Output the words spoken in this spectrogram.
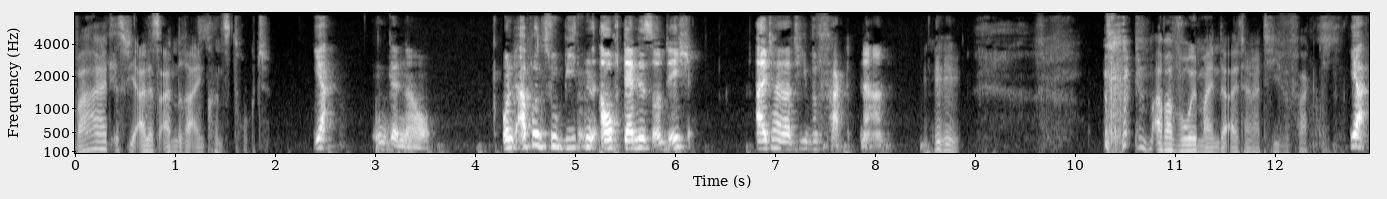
Wahrheit ist wie alles andere ein Konstrukt. Ja, genau. Und ab und zu bieten auch Dennis und ich alternative Fakten an. Aber wohlmeinende alternative Fakten. Ja,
